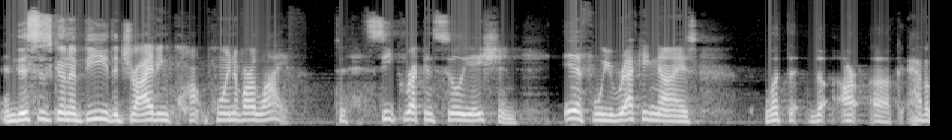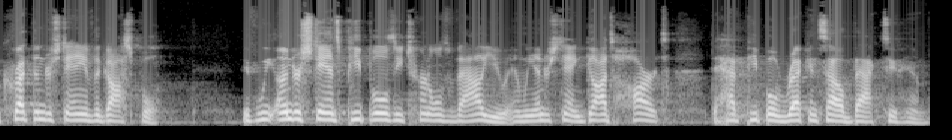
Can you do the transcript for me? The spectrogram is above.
And this is going to be the driving point of our life to seek reconciliation if we recognize what the, the our, uh, have a correct understanding of the gospel. If we understand people's eternal value and we understand God's heart to have people reconciled back to Him.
